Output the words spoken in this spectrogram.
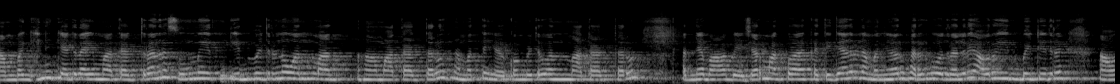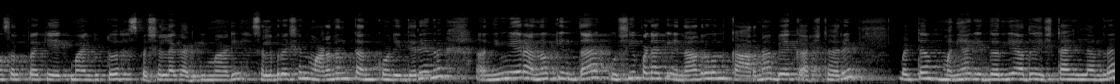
ನಮ್ಮ ಬಗ್ಗೆನೇ ಕೆಟ್ಟದಾಗಿ ಮಾತಾಡ್ತಾರೆ. ಅಂದರೆ ಸುಮ್ಮನೆ ಇದ್ಬಿಟ್ರು ಒಂದು ಮಾತು ಮಾತಾಡ್ತಾರೆ. ಮತ್ತು ಹೇಳ್ಕೊಂಬಿಟ್ರು ಒಂದು ಮಾತಾಡ್ತಾರೆ. ಅದನ್ನೇ ಭಾಳ ಬೇಜಾರು ಮಾಡ್ಕೊಳಕತ್ತಿದ್ದೆ. ಅಂದ್ರೆ ನಮ್ಮ ಮನೆಯವ್ರು ಹೊರಗೆ ಹೋದ್ರಲ್ರಿ, ಅವರು ಇದು ಬಿಟ್ಟಿದ್ರೆ ನಾವು ಸ್ವಲ್ಪ ಕೇಕ್ ಮಾಡಿಬಿಟ್ಟು ಸ್ಪೆಷಲಾಗಿ ಅಡುಗೆ ಮಾಡಿ ಸೆಲೆಬ್ರೇಷನ್ ಮಾಡೋಣ ಅಂತ ಅಂದ್ಕೊಂಡಿದ್ದೆ ರೀ ಅಂದ್ರೆ ನ್ಯೂ ಇಯರ್ ಅನ್ನೋಕ್ಕಿಂತ ಖುಷಿ ಪಡೋಕ್ಕೆ ಏನಾದರೂ ಒಂದು ಕಾರಣ ಬೇಕು ಅಷ್ಟೇ ರೀ. ಬಟ್ ಮನೆಯಾಗಿದ್ದವ್ರಿಗೆ ಅದು ಇಷ್ಟ ಇಲ್ಲ ಅಂದ್ರೆ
